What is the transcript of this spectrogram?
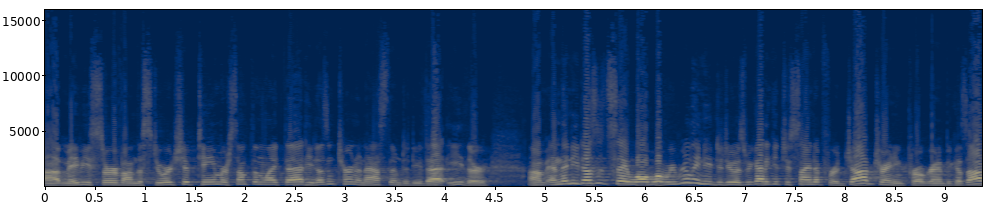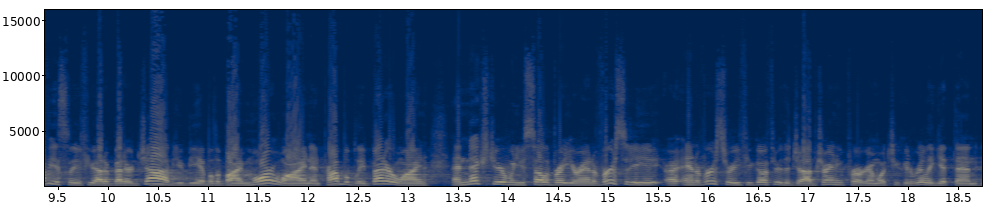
uh, maybe serve on the stewardship team or something like that. He doesn't turn and ask them to do that either. Um, and then he doesn't say, well, what we really need to do is we got to get you signed up for a job training program because obviously if you had a better job, you'd be able to buy more wine and probably better wine. And next year when you celebrate your anniversary, uh, anniversary if you go through the job training program, what you can really get then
